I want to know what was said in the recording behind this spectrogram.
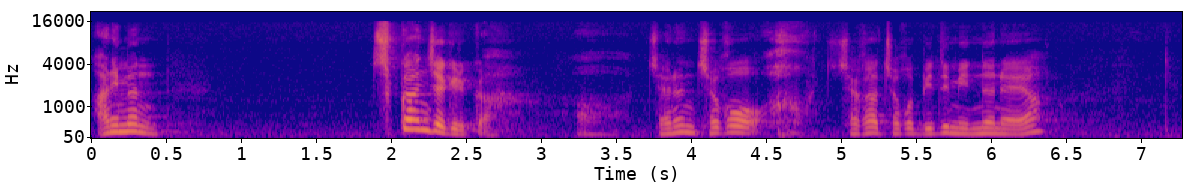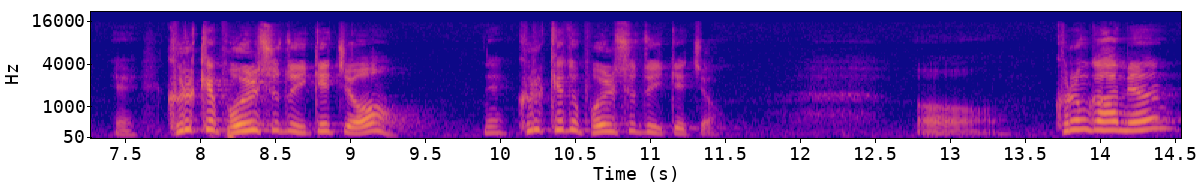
아니면 습관적일까? 쟤는 저거 제가 저거 믿음이 있는 애야? 예, 그렇게 보일 수도 있겠죠. 네, 그렇게도 보일 수도 있겠죠. 어, 그런가 하면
